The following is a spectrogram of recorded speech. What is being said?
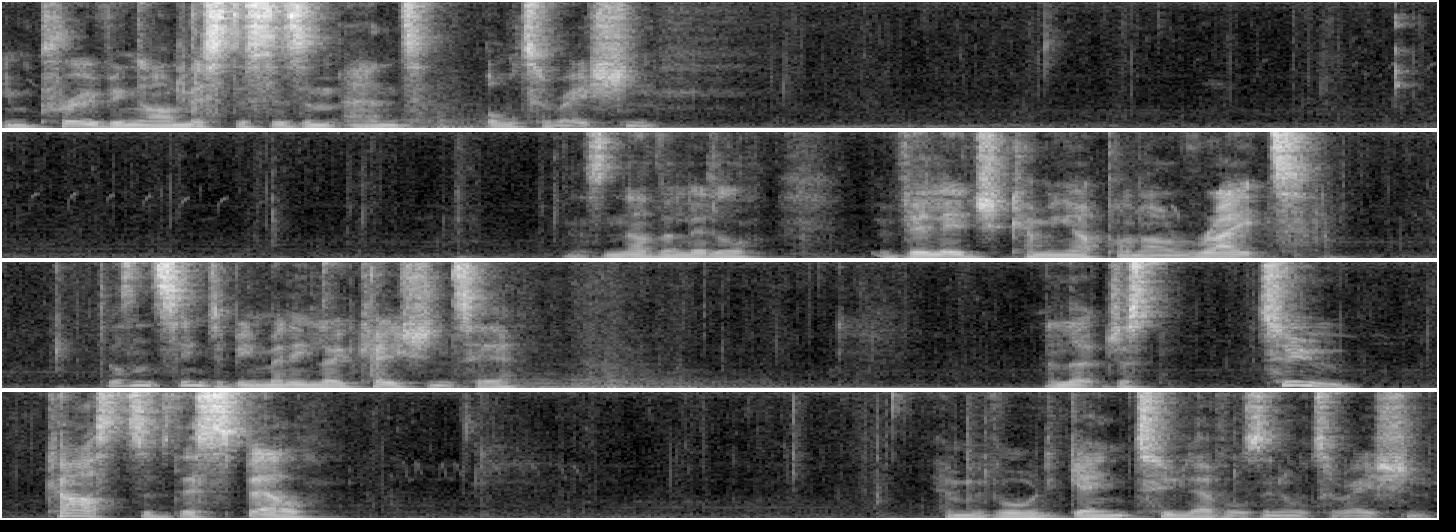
improving our mysticism and alteration. There's another little village coming up on our right. Doesn't seem to be many locations here. And look, just two casts of this spell. And we've already gained two levels in alteration.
